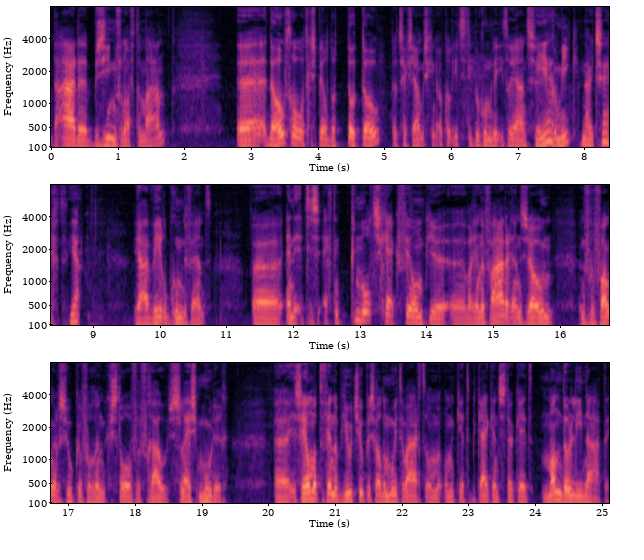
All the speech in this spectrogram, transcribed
de aarde bezien vanaf de maan. Eh, de hoofdrol wordt gespeeld door Toto. Dat zegt jou misschien ook wel iets. Die beroemde Italiaanse Ja. komiek. Nou, het zegt, ja. Ja, wereldberoemde vent. Eh, en het is echt een knotsgek filmpje eh, waarin een vader en zoon een vervanger zoeken voor een gestorven vrouw slash moeder. Is helemaal te vinden op YouTube, is wel de moeite waard om, om een keer te bekijken. En het stuk heet Mandolinate.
